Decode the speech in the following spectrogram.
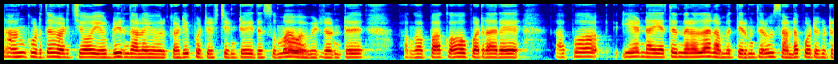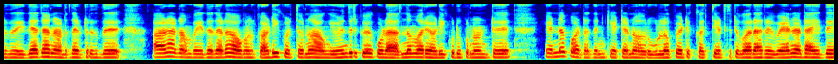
நாங்கள் கூட தான் அடித்தோம் எப்படி இருந்தாலும் இவர் கடிப்பட்டுருச்சுன்ட்டு இதை சும்மா விடுறோன்ட்டு அவங்க அப்பா கோவப்படுறாரு. அப்போது ஏன்டா எத்தனை தடவை தான் நம்ம திரும்ப திரும்ப சண்டை போட்டுக்கிட்டு இருக்குது? இதே தான் நடந்துகிட்டு இருக்குது. ஆனால் நம்ம இதை தடவை அவங்களுக்கு அடி கொடுத்தோன்னா அவங்க எழுந்திருக்கவே கூடாது. அந்த மாதிரி அடி கொடுக்கணுன்ட்டு என்ன பண்ணுறதுன்னு கேட்டேன்னு அவர் உள்ளே போயிட்டு கத்தி எடுத்துகிட்டு வராரு. வேணாடா இது.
